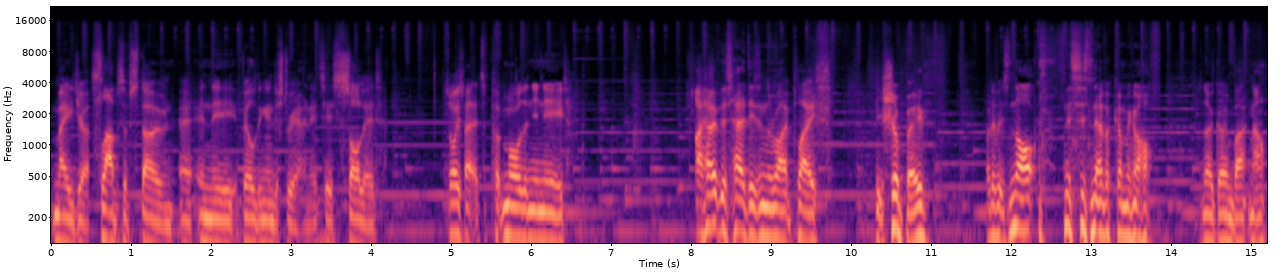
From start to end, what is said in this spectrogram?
major slabs of stone uh, in the building industry, and it is solid. It's always better to put more than you need. I hope this head is in the right place. It should be, but if it's not, this is never coming off. There's no going back now.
